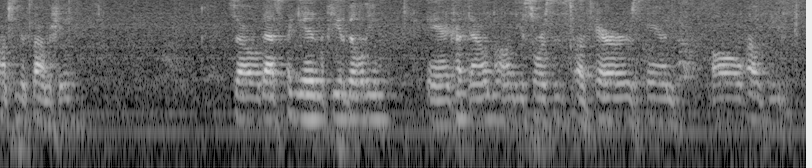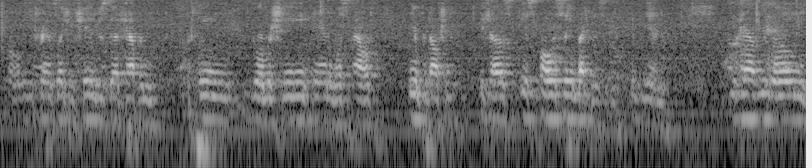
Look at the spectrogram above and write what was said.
onto your cloud machine. So that's, again, repeatability and cut down on the sources of errors and all of the, all the translation changes that happen between your machine and what's out in production, because it's all the same mechanism in the end. You have your own,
